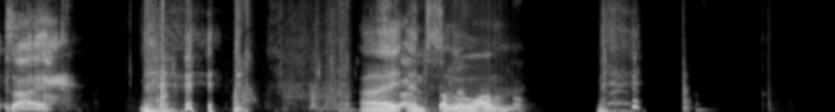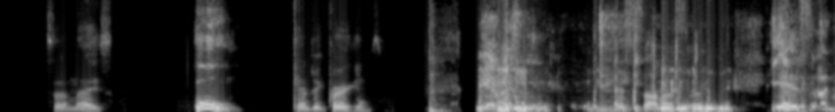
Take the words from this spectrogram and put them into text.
it's alright. All right, Uh, and so so nice. Who? Kendrick Perkins. Yeah, nice team. His son son. Yeah, his son,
